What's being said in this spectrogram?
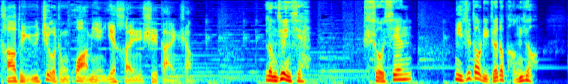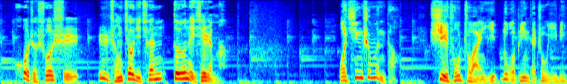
他对于这种画面也很是感伤。冷静一些。首先，你知道李哲的朋友，或者说是日常交际圈都有哪些人吗？我轻声问道，试图转移洛宾的注意力。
